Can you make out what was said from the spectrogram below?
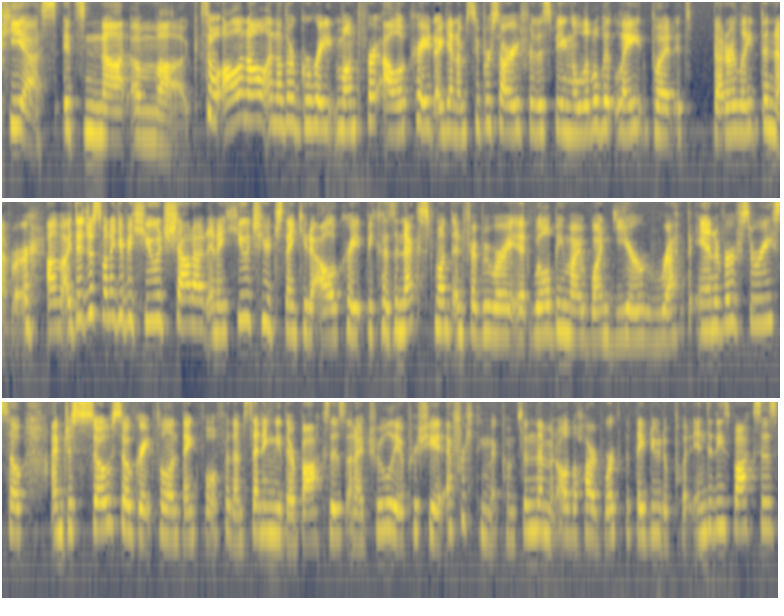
P.S. It's not a mug. So all in all, another great month for Owlcrate. Again, I'm super sorry for this being a little bit late, but it's better late than never. Um, I did just want to give a huge shout out and a huge, huge thank you to Owlcrate because next month in February it will be my one year rep anniversary. So I'm just so, so grateful and thankful for them sending me their boxes and I truly appreciate everything that comes in them and all the hard work that they do to put into these boxes.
